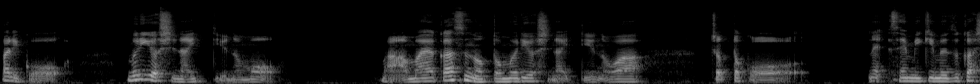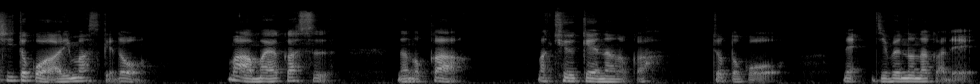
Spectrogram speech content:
ぱりこう、無理をしないっていうのも、まあ甘やかすのと無理をしないっていうのは、ちょっとこう、ね、線引き難しいとこはありますけど、まあ甘やかすなのか、まあ休憩なのか、ちょっとこう、ね、自分の中で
